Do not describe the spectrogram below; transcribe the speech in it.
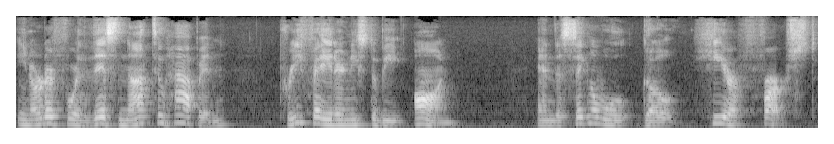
In order for this not to happen, pre-fader needs to be on and the signal will go here first.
